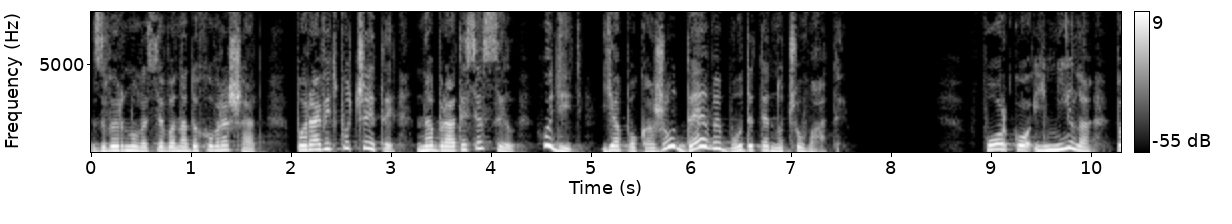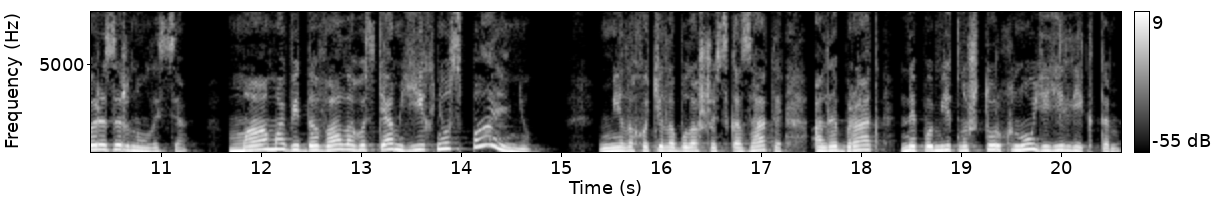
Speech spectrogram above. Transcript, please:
звернулася вона до ховрашат, пора відпочити, набратися сил. Ходіть, я покажу, де ви будете ночувати. Форко і Міла перезирнулися. Мама віддавала гостям їхню спальню. Міла хотіла була щось сказати, але брат непомітно штурхнув її ліктем.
